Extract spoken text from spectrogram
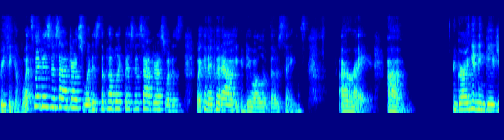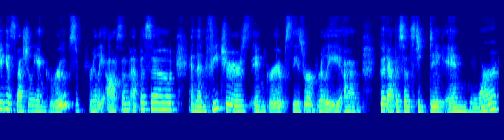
rethink of what's my business address what is the public business address what is what can i put out? You can do all of those things. All right um growing and engaging, especially in groups, really awesome episode. And then features in groups. These were really um, good episodes to dig in more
